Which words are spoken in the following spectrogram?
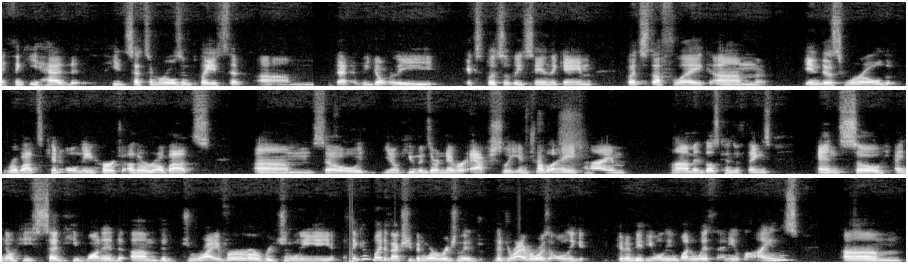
I think he had he'd set some rules in place that um, that we don't really explicitly say in the game, but stuff like um, in this world, robots can only hurt other robots. Um, so you know, humans are never actually in trouble at any time, um, and those kinds of things. And so I know he said he wanted um, the driver originally. I think it might have actually been where originally the driver was only going to be the only one with any lines. Um,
